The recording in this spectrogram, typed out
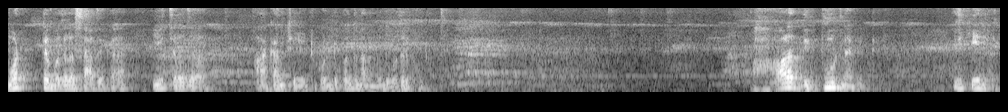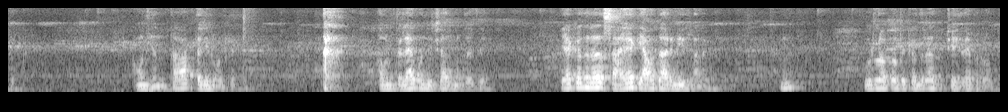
ಮೊಟ್ಟ ಮೊದಲ ಸಾಧಕ ಈ ಥರದ ಆಕಾಂಕ್ಷೆನ ಇಟ್ಟುಕೊಂಡು ಬಂದು ನನ್ನ ಮುಂದೆ ಒದರ್ಕೊಂಡು. ಭಾಳ ಬಿಟ್ಟು ಇದಕ್ಕೇನು ಹೇಳಬೇಕು? ಅವನು ಎಂಥ ತಲೆ ನೋಡ್ರಿ ಅವನ ತಲೆಯಾಗ ಒಂದು ವಿಚಾರ ಬಂದೈತೆ. ಯಾಕಂದ್ರೆ ಸಾಯಕ್ಕೆ ಯಾವ ದಾರಿನೇ ಇಲ್ಲ ನನಗೆ. ಊರ್ಲೋಕ್ ಹೋಗ್ಬೇಕಂದ್ರೆ ಧೈರ್ಯ ಬರೋದು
